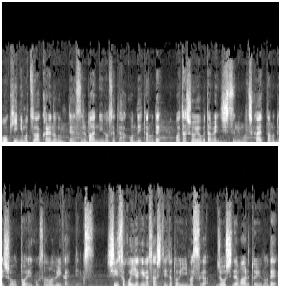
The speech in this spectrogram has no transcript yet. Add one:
大きい荷物は彼の運転するバンに乗せて運んでいたので、私を呼ぶために自室に持ち帰ったのでしょうと栄子さんは振り返っています。心底嫌気がさしていたと言いますが、上司でもあるというので、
